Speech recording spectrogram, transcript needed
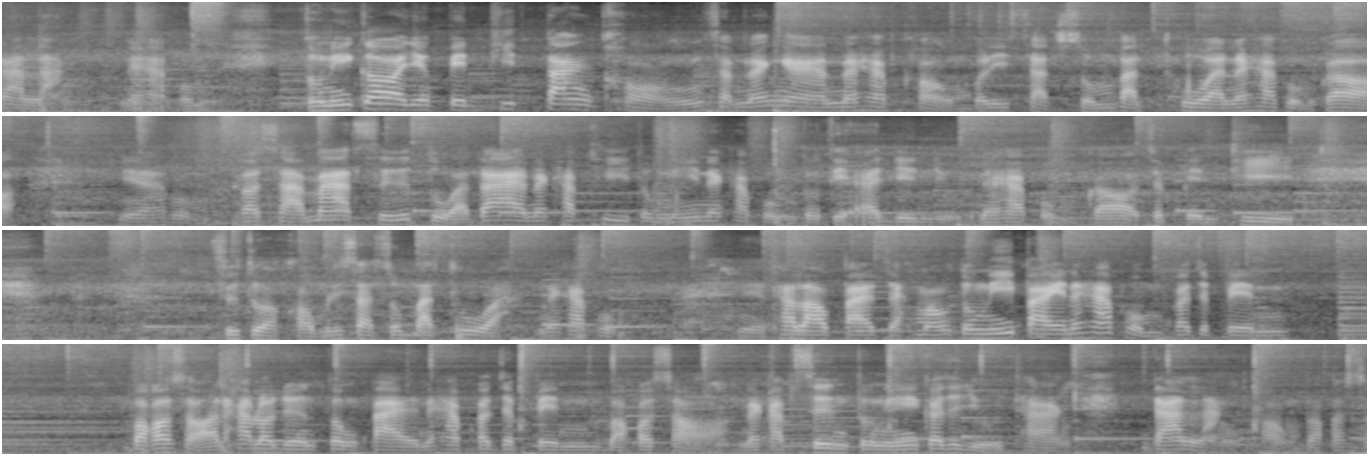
ด้านหลังนะครับผมตรงนี้ก็ยังเป็นที่ตั้งของสำนักงานนะครับของบริษัทสมบัติทัวร์นะครับ ผมก็เนี่ยครับผมก็สามารถซื้อตั๋วได้นะครับที่ตรงนี้นะครับ ผมตรงที่แอดยืนอยู่นะครับ ผมก็จะเป็นที่ซื้อตั๋วของบริษัทสมบัติทัวร์นะครับผมเนี่ยถ้าเราไปจากมองตรงนี้ไปนะครับ ผมก็จะเป็น บกสนะครับเราเดินตรงไปนะครับก็จะเป็นบกสนะครับ ซึ่งตรงนี้ก็จะอยู่ทางด้านหลังของบกส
